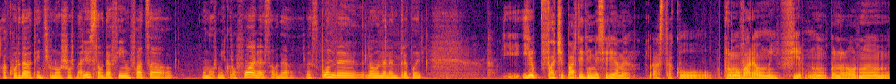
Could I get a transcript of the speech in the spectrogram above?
acorda atenție unor jurnaliști sau de a fi în fața unor microfoane sau de a răspunde la unele întrebări. E, face parte din meseria mea, asta cu promovarea unui film, nu? Până la urmă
